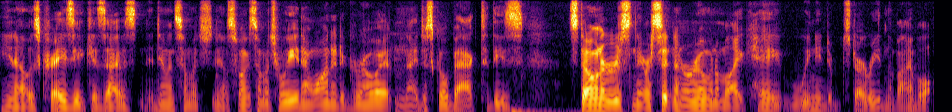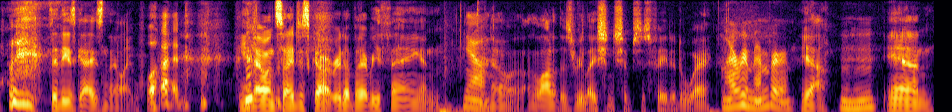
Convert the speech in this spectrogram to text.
you know, it was crazy because I was doing so much, you know, smoking so much weed. I wanted to grow it, and I just go back to these stoners, and they were sitting in a room, and I'm like, "Hey, we need to start reading the Bible to these guys," and they're like, "What?" You know, and so I just got rid of everything, and Yeah. you know, a lot of those relationships just faded away. I remember. Yeah. Mm-hmm. And,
